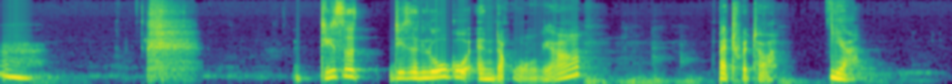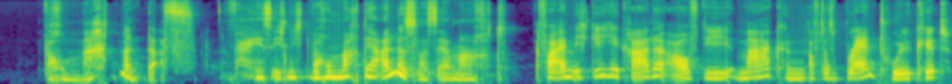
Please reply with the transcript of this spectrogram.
Hm. Diese, diese Logo-Änderung, ja, bei Twitter. Ja. Warum macht man das? Weiß ich nicht. Warum macht der alles, was er macht? Vor allem, ich gehe hier gerade auf die Marken, auf das Brand Toolkit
